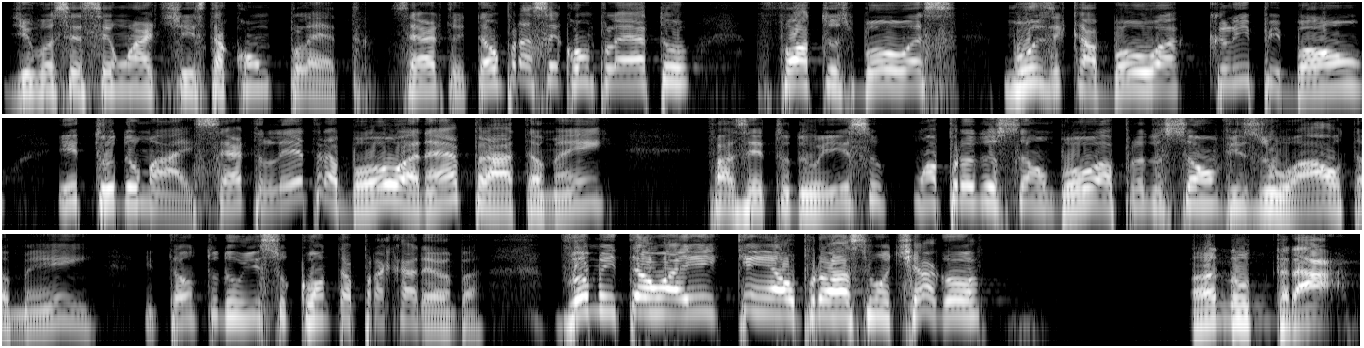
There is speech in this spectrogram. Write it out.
de você ser um artista completo, certo? Então, para ser completo, fotos boas, música boa, clipe bom e tudo mais, certo? Letra boa, né? Para também fazer tudo isso, uma produção boa, produção visual também. Então, tudo isso conta pra caramba. Vamos então aí, quem é o próximo, Thiago? Anutra.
